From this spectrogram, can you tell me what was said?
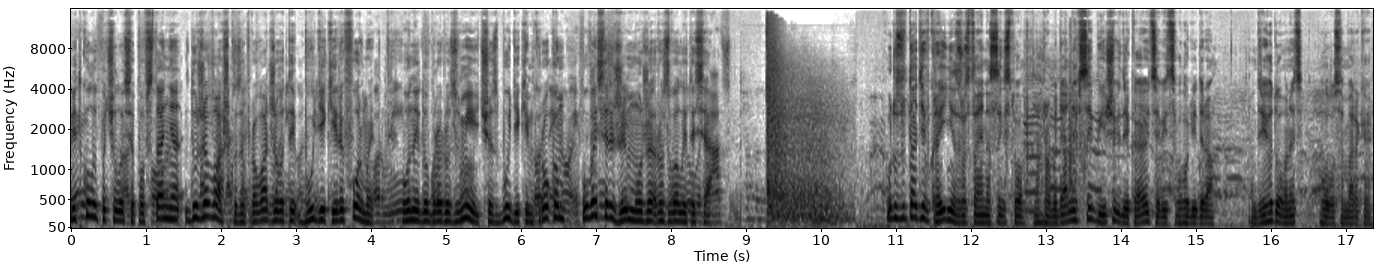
відколи почалося повстання, дуже важко запроваджувати будь-які реформи. Вони добре розуміють, що з будь-яким кроком увесь режим може розвалитися. У результаті в країні зростає насильство, громадяни все більше відрікаються від свого лідера. Андрій Годованець, Голос Америки.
